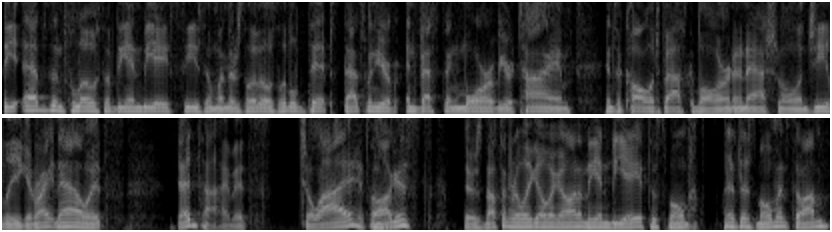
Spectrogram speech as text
the ebbs and flows of the NBA season when there's little, those little dips, that's when you're investing more of your time into college basketball or international and G League. And right now it's dead time. It's July, it's August. There's nothing really going on in the NBA at this moment at this moment. So I'm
